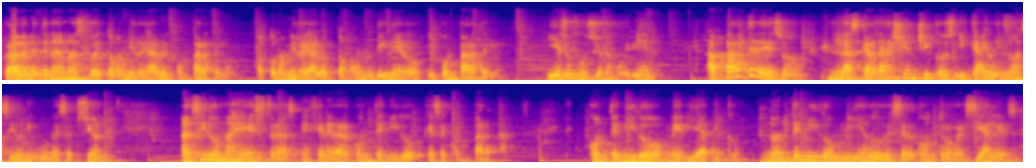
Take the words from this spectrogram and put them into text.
Probablemente nada más fue toma mi regalo y compártelo. O toma mi regalo, toma un dinero y compártelo. Y eso funciona muy bien. Aparte de eso, las Kardashian chicos y Kylie no ha sido ninguna excepción. Han sido maestras en generar contenido que se comparta, contenido mediático. No han tenido miedo de ser controversiales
